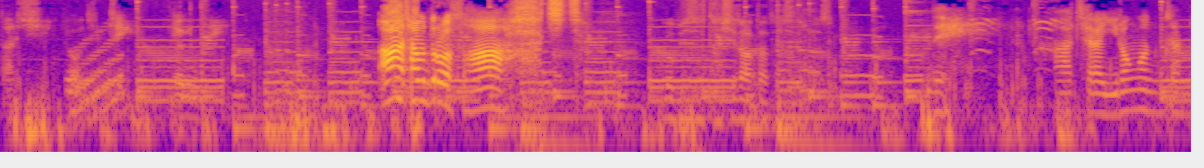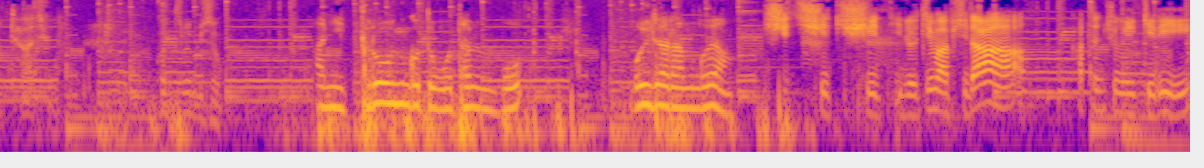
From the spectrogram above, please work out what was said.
4-1. 어딨지? 여기 있네. 아, 잘못 들어갔어. 아, 아, 진짜. 여기서 다시 나왔다, 다시 들어갔어. 네. 아, 제가 이런 건 잘 못해가지고. 컨트롤 비속. 아니, 들어오는 것도 못하면 뭐, 뭘 잘하는 거야? 쉿, 쉿, 쉿. 이러지 맙시다. 같은 중일끼리.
